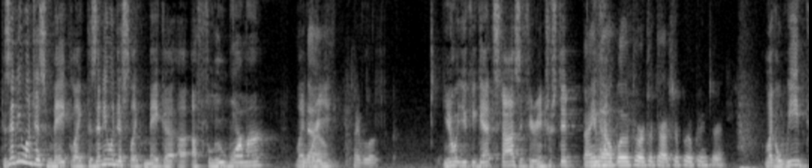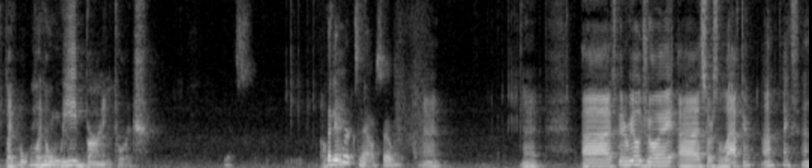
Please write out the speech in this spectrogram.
Does anyone just make like? Does anyone just like make a, a, a flue warmer? Like No. where you, I've looked. you know what you could get, Stas, if you're interested. I You know. have- Blowtorch attached to propane tank. like a weed, like like a weed burning torch. Yes. Okay. But it works now, so All right. All right. Uh, it's been a real joy, uh, source of laughter. Uh, thanks. Uh,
